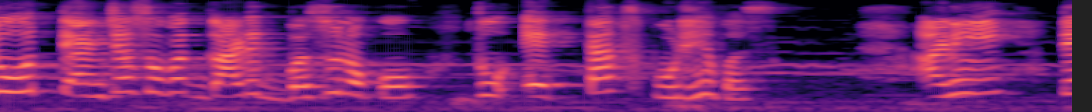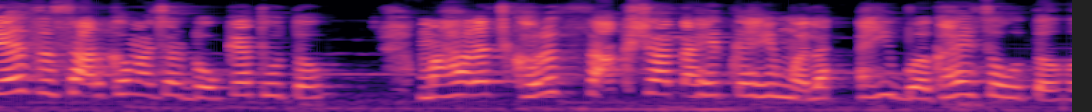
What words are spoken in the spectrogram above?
तू त्यांच्यासोबत गाडीत बसू नको तू एकटाच पुढे बस. आणि तेच सारखं माझ्या डोक्यात होतं. महाराज खरंच साक्षात आहेत का हे मलाही बघायचं होतं.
